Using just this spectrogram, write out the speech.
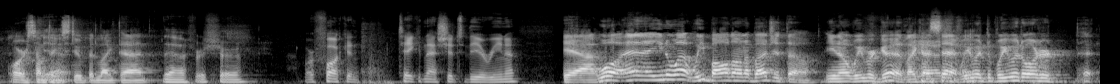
or something Yeah. stupid like that. Yeah, for sure. Or fucking taking that shit to the arena. Yeah. Well, and uh, you know what? We balled on a budget though. You know, we were good. Like I said, we would we would order uh,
